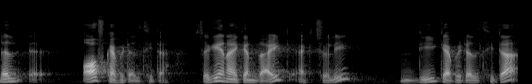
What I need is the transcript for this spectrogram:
del uh, of capital theta. So, again I can write actually d capital theta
